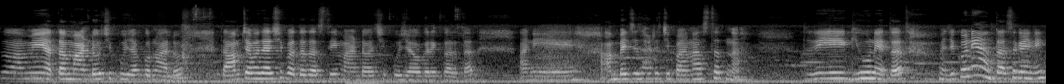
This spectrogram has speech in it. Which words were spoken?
सो आम्ही आता मांडवची पूजा करून आलो. तर आमच्यामध्ये अशी पद्धत असते मांडवाची पूजा वगैरे करतात. आणि आंब्याची झाडाची पानं असतात ना रात्री घेऊन येतात. म्हणजे कोणी आणतं असं काही नाही.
